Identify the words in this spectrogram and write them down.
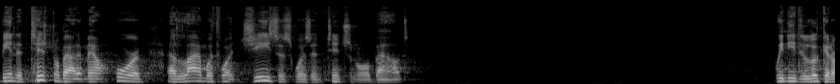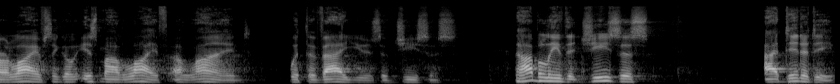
being intentional about at Mount Horeb align with what Jesus was intentional about. We need to look at our lives and go, is my life aligned with the values of Jesus? Now, I believe that Jesus' identity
